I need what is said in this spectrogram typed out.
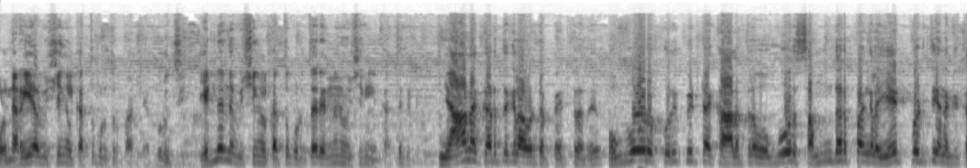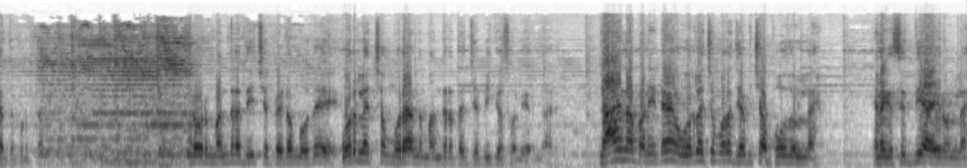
உங்களுக்கு நிறைய விஷயங்கள் கற்றுக் கொடுத்துருப்பாரு இல்லையா குருஜி? என்னென்ன விஷயங்கள் கத்துக் கொடுத்தாரு? என்னென்ன விஷயங்கள் நீங்க கத்துக்கிட்டீங்க? ஞான கருத்துக்களை அவர்கிட்ட பெற்றது ஒவ்வொரு குறிப்பிட்ட காலத்துல ஒவ்வொரு சந்தர்ப்பங்களை ஏற்படுத்தி எனக்கு கத்துக் கொடுத்தாரு. ஒரு மந்திர தீட்சை பெறும் போது ஒரு லட்சம் முறை அந்த மந்திரத்தை ஜெபிக்க சொல்லியிருந்தாரு. நான் என்ன பண்ணிட்டேன்? ஒரு லட்சம் முறை ஜெபிச்சா போதும்ல? எனக்கு சித்தி ஆயிரும்ல?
